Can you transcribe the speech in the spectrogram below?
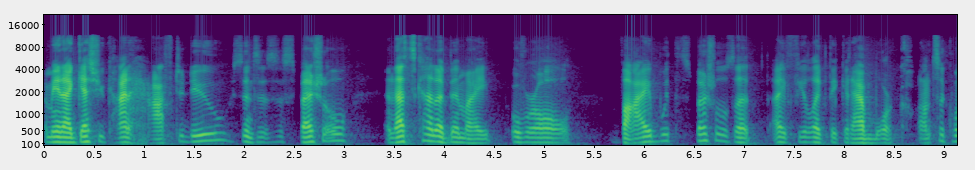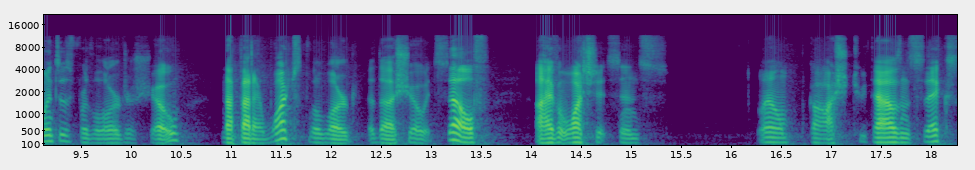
I mean, I guess you kind of have to do since it's a special, and that's kind of been my overall vibe with specials that I feel like they could have more consequences for the larger show. Not that I watched the large the show itself. I haven't watched it since well, gosh, 2006.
